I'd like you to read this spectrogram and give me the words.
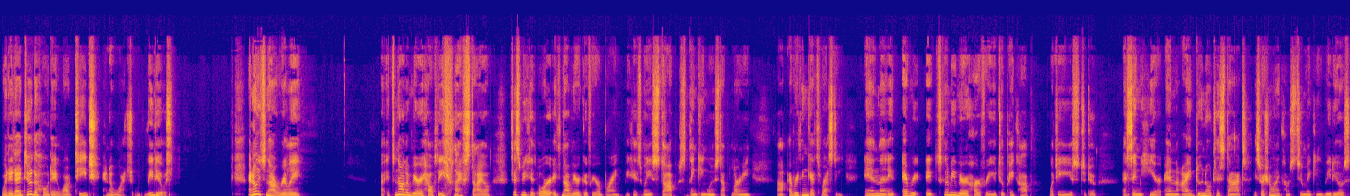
what did I do the whole day? Well, teach and watch videos. I know it's not really it's not a very healthy lifestyle just because or it's not very good for your brain because when you stop thinking when you stop learning uh, everything gets rusty and then it, every it's going to be very hard for you to pick up what you used to do same here and i do notice that especially when it comes to making videos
